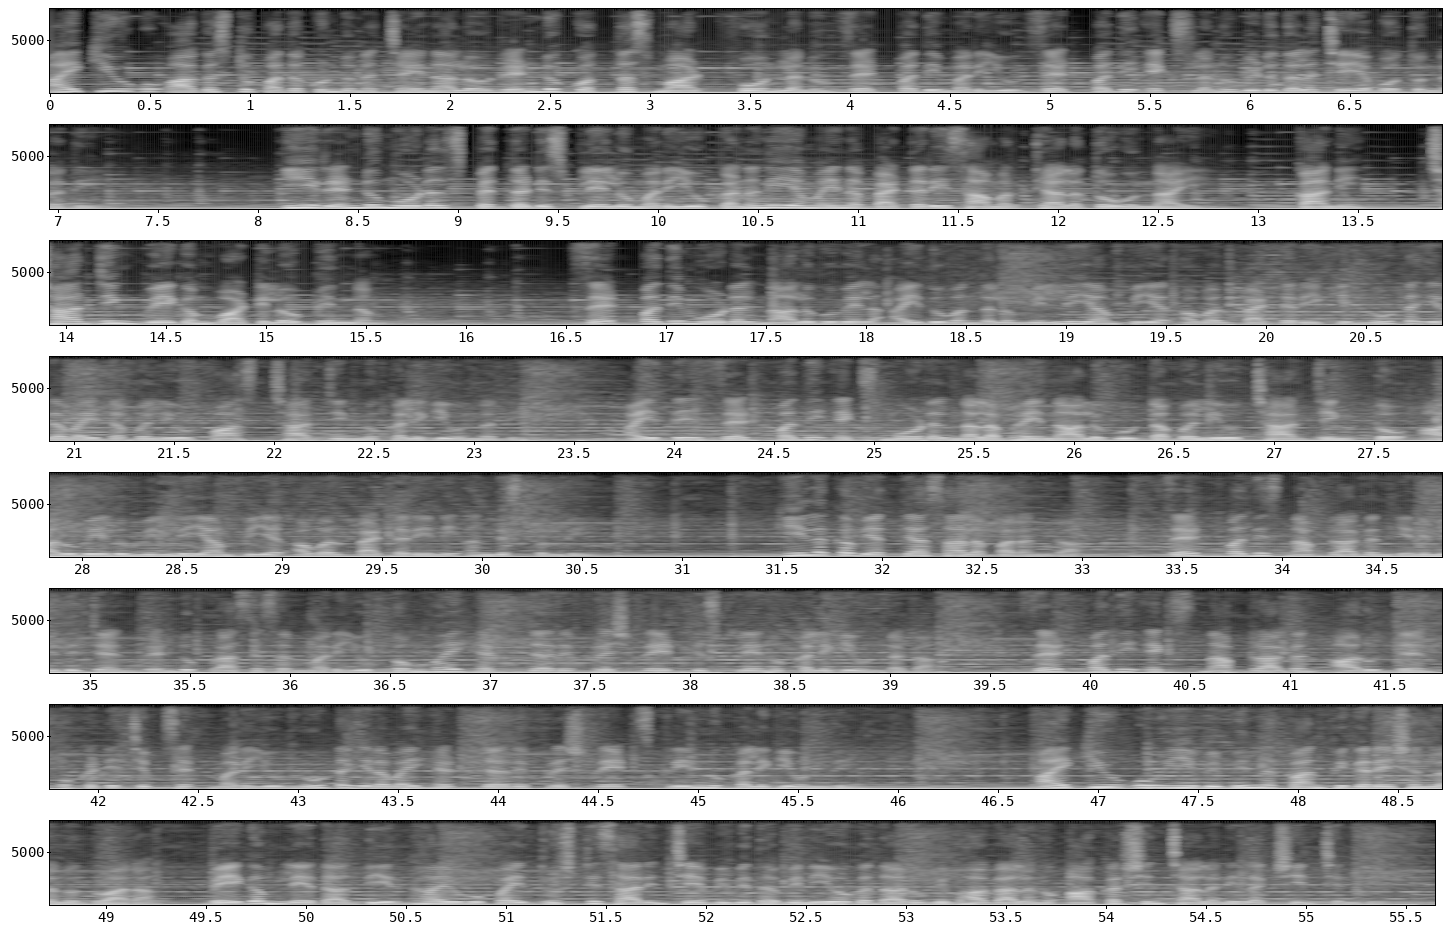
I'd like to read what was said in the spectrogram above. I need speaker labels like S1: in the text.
S1: ఐక్యూఓ August పదకొండున చైనాలో రెండు కొత్త స్మార్ట్ ఫోన్లను జెడ్ పది మరియు జెడ్ పది ఎక్స్లను విడుదల చేయబోతున్నది. ఈ రెండు మోడల్స్ పెద్ద డిస్ప్లేలు మరియు గణనీయమైన బ్యాటరీ సామర్థ్యాలతో ఉన్నాయి. కానీ ఛార్జింగ్ వేగం వాటిలో భిన్నం. జెడ్ పది మోడల్ నాలుగు వేల ఐదు వందలు మిల్లియాంపియర్ అవర్ బ్యాటరీకి నూట ఇరవై డబ్ల్యూ ఫాస్ట్ ఛార్జింగ్ను కలిగి ఉన్నది. అయితే జెడ్ పది ఎక్స్ మోడల్ నలభై నాలుగు డబ్ల్యూ ఛార్జింగ్తో ఆరు వేలు మిల్లియాంపియర్ అవర్ బ్యాటరీని అందిస్తుంది. కీలక వ్యత్యాసాల పరంగా జెడ్ పది స్నాప్డ్రాగన్ ఎనిమిది జెన్ రెండు ప్రాసెసర్ మరియు తొంభై హెడ్ రిఫ్రెష్ రేట్ డిస్ప్లేను కలిగి ఉండగా జెడ్ పది ఎక్స్ స్నాప్డ్రాగన్ ఆరు జెన్ ఒకటి చిప్సెట్ మరియు నూట ఇరవై హెడ్ రిఫ్రెష్ రేట్ స్క్రీన్ను కలిగి ఉంది. ఐక్యూఓ ఈ విభిన్న కాన్ఫిగరేషన్లను ద్వారా వేగం లేదా దీర్ఘాయువుపై దృష్టి సారించే వివిధ వినియోగదారు విభాగాలను ఆకర్షించాలని లక్ష్యించింది.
